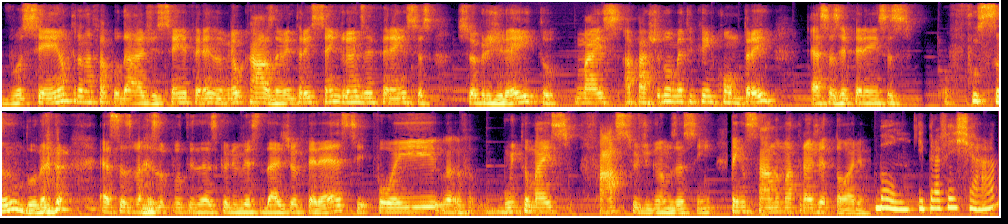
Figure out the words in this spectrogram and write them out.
Você entra na faculdade sem referência, no meu caso, né, eu entrei sem grandes referências sobre direito, mas a partir do momento que eu encontrei essas referências fuçando né, essas várias oportunidades que a universidade oferece, foi uh, muito mais fácil, digamos assim, pensar numa trajetória. Bom, e para fechar,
